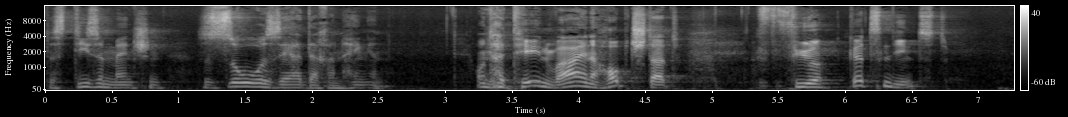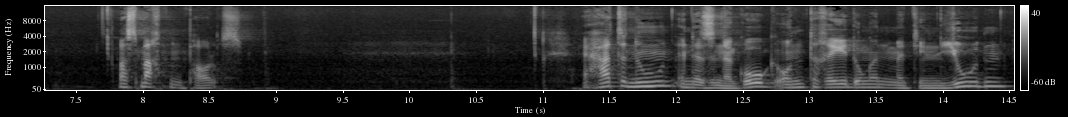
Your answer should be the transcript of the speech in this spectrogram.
dass diese Menschen so sehr daran hängen. Und Athen war eine Hauptstadt für Götzendienst. Was macht nun Paulus? Er hatte nun in der Synagoge Unterredungen mit den Juden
